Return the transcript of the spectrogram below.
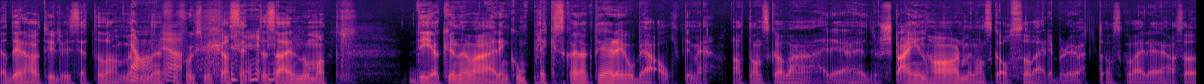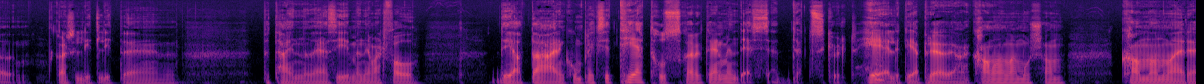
Ja, dere har jo tydeligvis sett det, da. Men Ja. eh, for Ja. folk som ikke har sett det, så er det noe med at det å kunne være en kompleks karakter, det jobber jeg alltid med. At han skal være steinhard, men han skal også være bløt. Og skal være altså, Kanskje litt lite betegnende det jeg sier, men i hvert fall det at det er en kompleksitet hos karakteren min, det syns jeg er dødskult. Hele tida prøver jeg. Kan han være morsom? Kan han være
